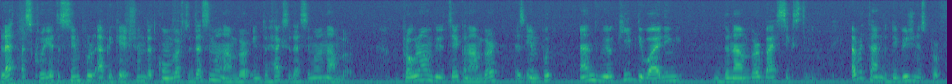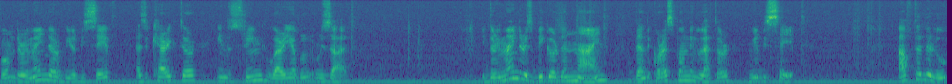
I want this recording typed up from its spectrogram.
let us create a simple application that converts a decimal number into hexadecimal number. The program will take a number as input and will keep dividing the number by 16. Every time the division is performed, the remainder will be saved as a character in the string variable result. If the remainder is bigger than 9, then the corresponding letter will be saved. After the loop,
